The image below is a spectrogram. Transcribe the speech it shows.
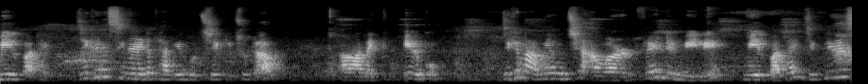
মেল পাঠাই। যেখানে সিনারিটা থাকে হচ্ছে কিছুটা লাইক এরকম। যেখানে আমি হচ্ছে আমার ফ্রেন্ডের মেইলে মেল পাঠাই যে প্লিজ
